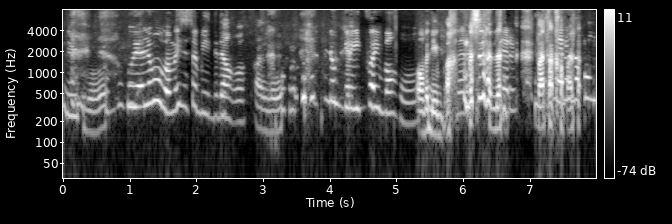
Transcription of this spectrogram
Di ba? Uy, alam mo ba, may sasabihin din ako. Ano? Nung grade 5 ako, O, di ba? Meron- Mas meron, Bata ka meron pala. akong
